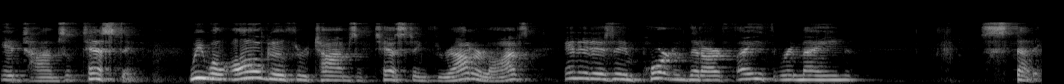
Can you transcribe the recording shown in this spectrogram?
in times of testing. We will all go through times of testing throughout our lives, and it is important that our faith remain steady.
